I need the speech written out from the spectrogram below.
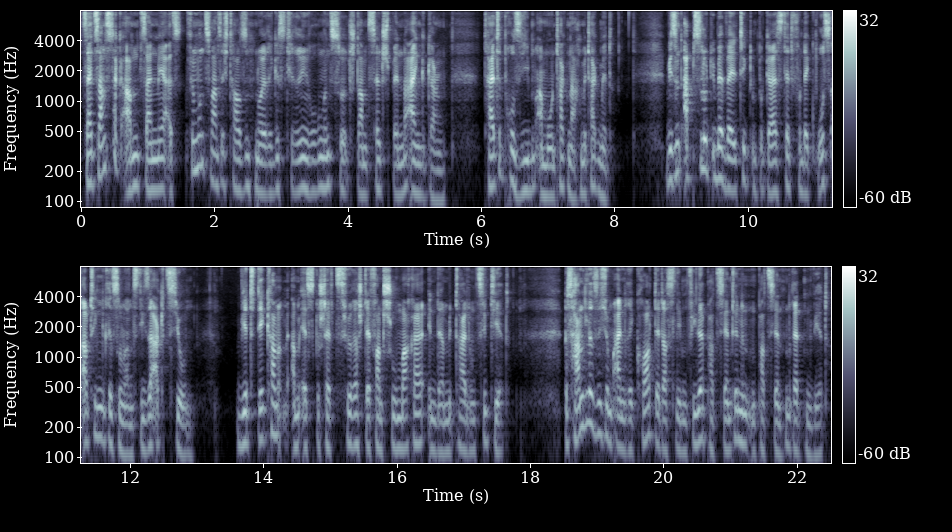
Seit Samstagabend seien mehr als 25.000 Neuregistrierungen zur Stammzellspende eingegangen, teilte ProSieben am Montagnachmittag mit. Wir sind absolut überwältigt und begeistert von der großartigen Resonanz dieser Aktion, wird DKMS-Geschäftsführer Stefan Schumacher in der Mitteilung zitiert. Es handele sich um einen Rekord, der das Leben vieler Patientinnen und Patienten retten wird.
